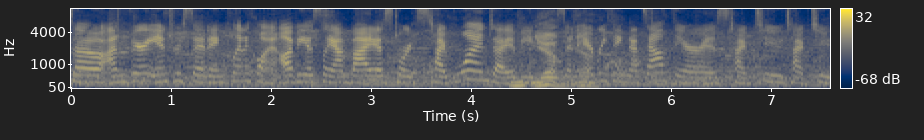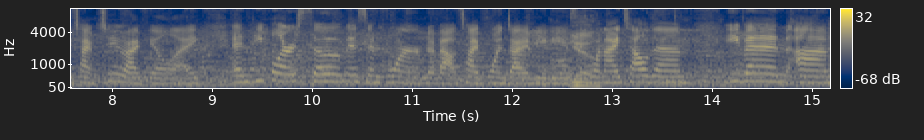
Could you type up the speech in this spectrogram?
So I'm very interested in clinical, and obviously I'm biased towards type one mm-hmm. diabetes, yeah, and yeah. everything that's out there is type two, type two, type two. I feel like, and people are so misinformed about type one diabetes. Yeah. When I tell them, even um,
